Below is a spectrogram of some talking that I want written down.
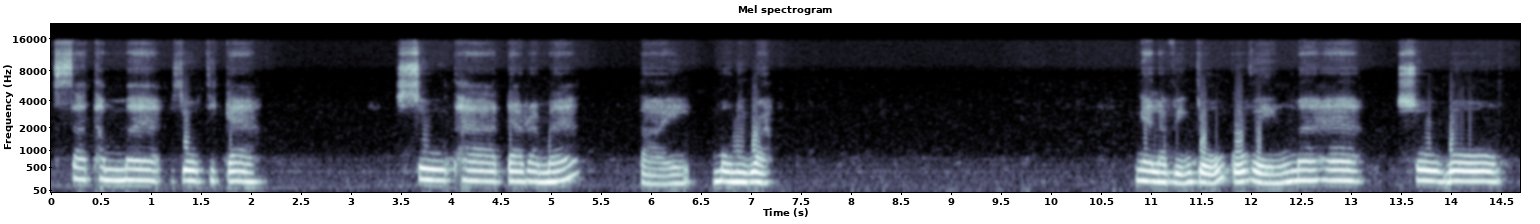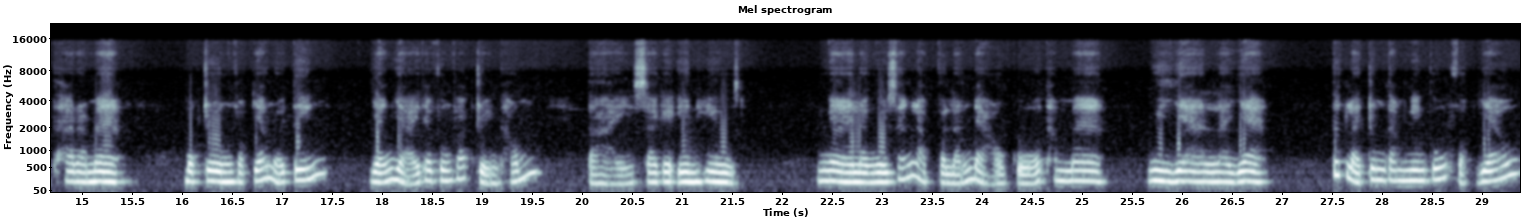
Satthamma Yotika Suthadarama tại Moniwa. Ngài là viện chủ của viện Maha Subodharama, một trường Phật giáo nổi tiếng giảng dạy theo phương pháp truyền thống tại Sagain Hills. Ngài là người sáng lập và lãnh đạo của Thamma Vijayalaya, tức là trung tâm nghiên cứu Phật giáo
